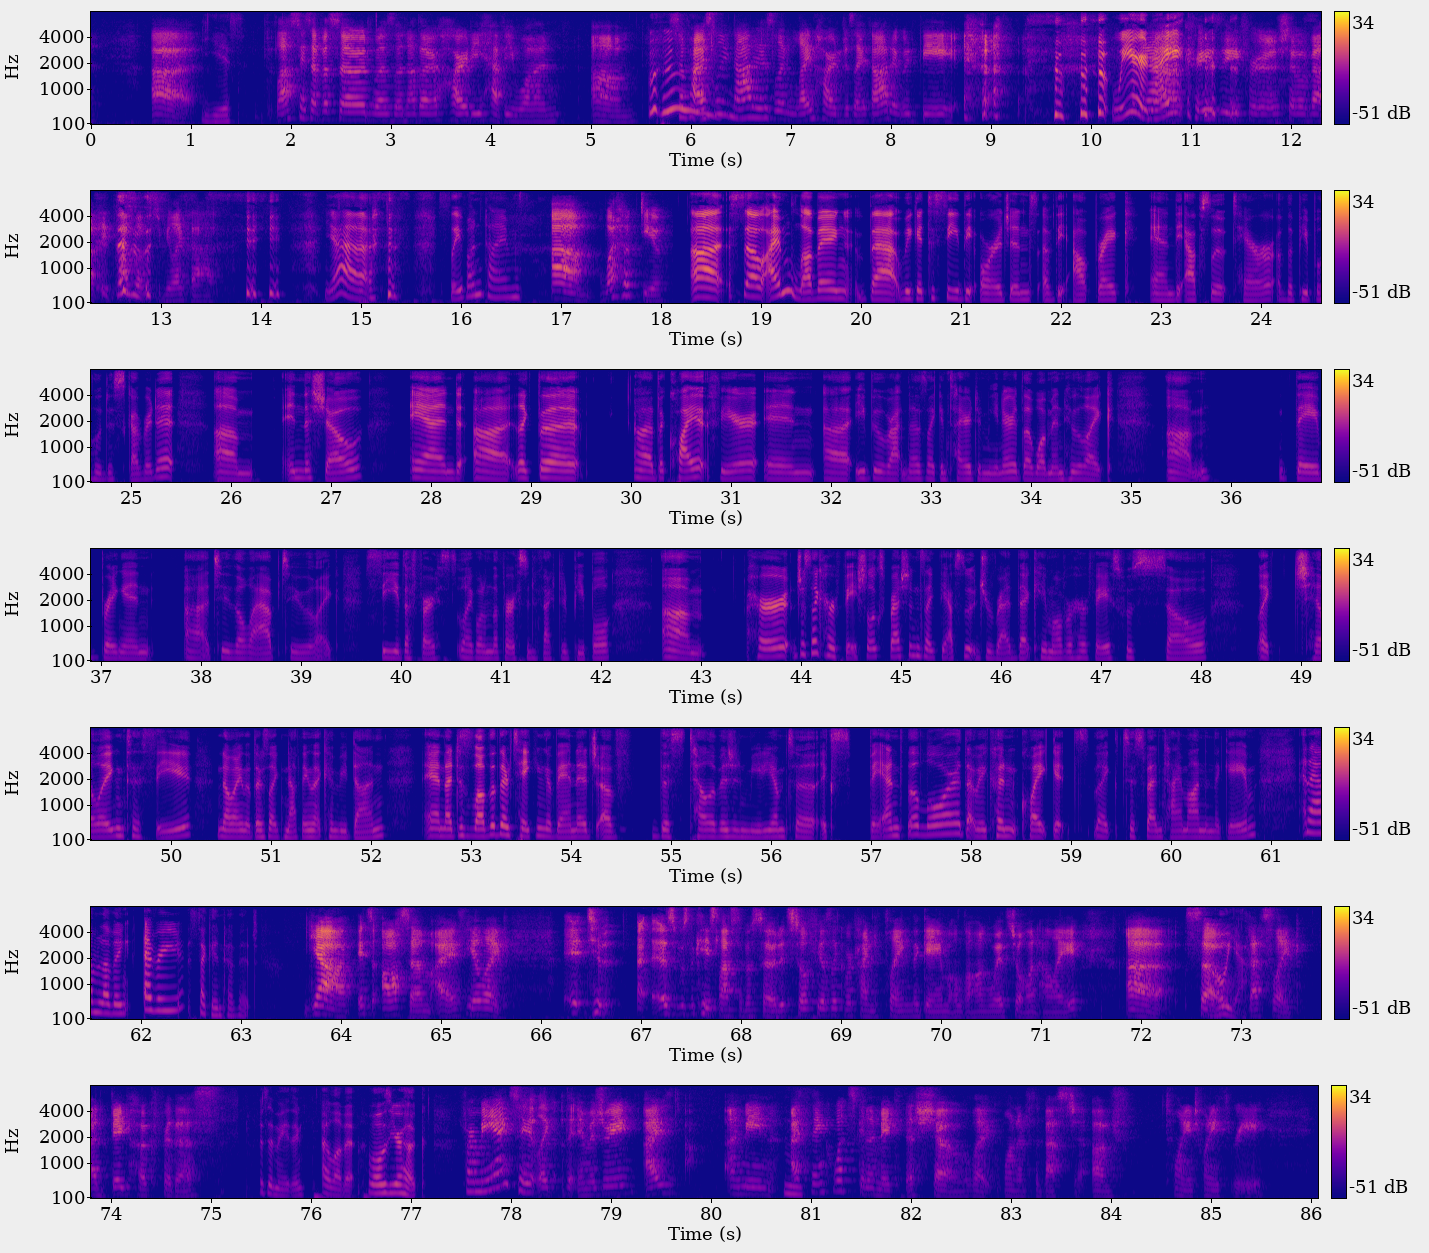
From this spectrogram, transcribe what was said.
uh, Yes. last night's episode was another hearty, heavy one. Um, surprisingly not as like lighthearted as I thought it would be. Weird, Yeah, right? Crazy for a show about the apocalypse to be like that. yeah. Sleep on times. Um, what hooked you? Uh, so I'm loving that we get to see the origins of the outbreak and the absolute terror of the people who discovered it um, in the show, and uh, like the uh, the quiet fear in uh, Ibu Ratna's like entire demeanor. The woman who like um, they bring in uh, to the lab to like see the first like one of the first infected people. Um, her just like her facial expressions like the absolute dread that came over her face was so like chilling to see knowing that there's like nothing that can be done and i just love that they're taking advantage of this television medium to expand the lore that we couldn't quite get like to spend time on in the game and i'm loving every second of it Yeah, it's awesome. I feel like it to as was the case last episode. It still feels like we're kind of playing the game along with Joel and Ellie. Uh, so Oh, yeah. that's like a big hook for this. it's amazing i love it what was your hook For me, I'd say like the imagery. I, I mean, Mm. I think what's gonna make this show like one of the best of 2023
